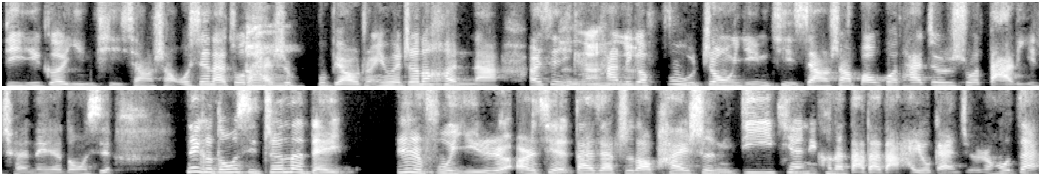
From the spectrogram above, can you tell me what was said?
第一个引体向上。我现在做的还是不标准，因为真的很难。而且你看他那个负重引体向上，包括他就是说打离尘那些东西，那个东西真的得日复一日。而且大家知道拍摄，你第一天你可能打打打还有感觉，然后再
